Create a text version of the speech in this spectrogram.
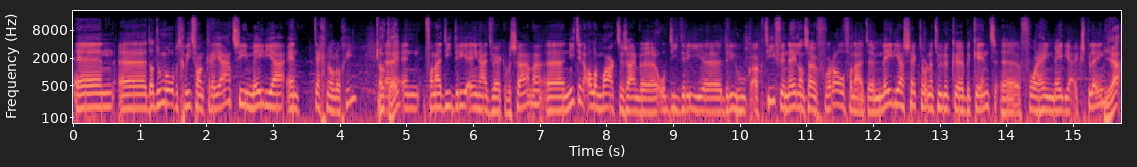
En dat doen we op het gebied van creatie, media en technologie. Okay. Uh, en vanuit die drie eenheid werken we samen. Uh, niet in alle markten zijn we op die drie, uh, driehoek actief. In Nederland zijn we vooral vanuit de mediasector natuurlijk bekend. voorheen Media Explain. Ja,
